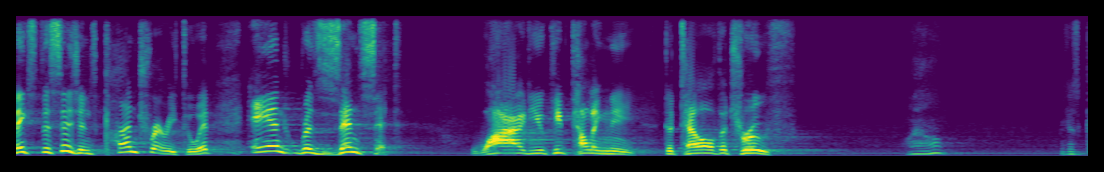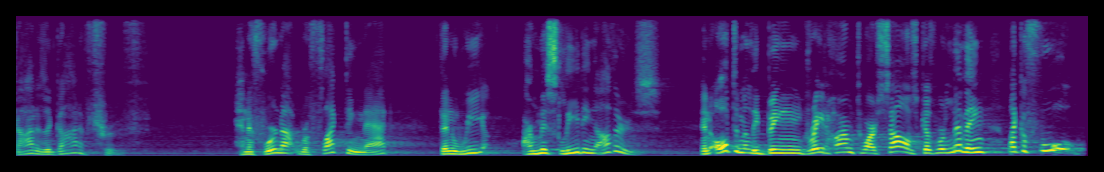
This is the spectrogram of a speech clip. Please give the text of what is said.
makes decisions contrary to it, and resents it. Why do you keep telling me to tell the truth? Well, Because God is a God of truth. And if we're not reflecting that, then we are misleading others and ultimately bringing great harm to ourselves because we're living like a fool.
